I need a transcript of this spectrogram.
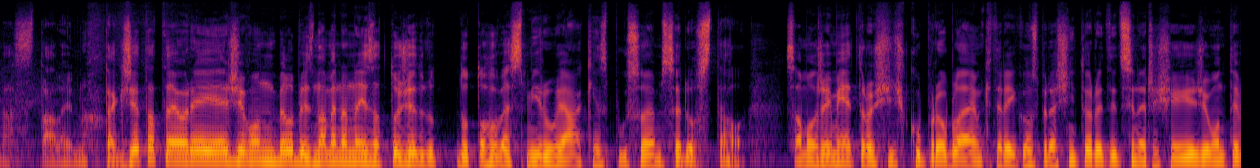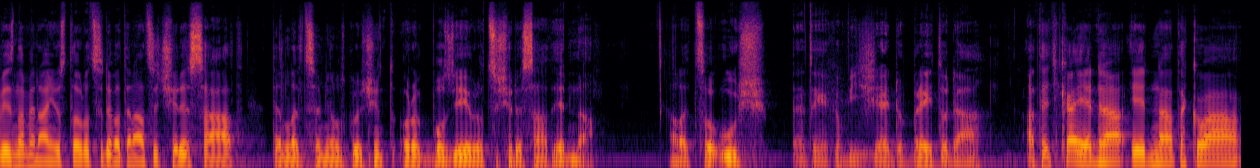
na Stalin. Takže ta teorie je, že on byl vyznamenaný za to, že do, do toho vesmíru nějakým způsobem se dostal. Samozřejmě je trošičku problém, který konspirační teoretici neřeší, je, že on ty vyznamenání dostal v roce 1960, ten let se měl skutečně o rok později, v roce 61. Ale co už? E, tak jako víš, že je dobrý, to dá. A teďka jedna, jedna taková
